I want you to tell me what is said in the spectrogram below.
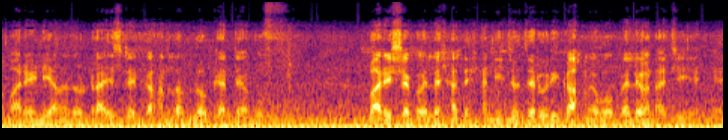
हमारे इंडिया में तो ड्राई स्टेट का मतलब लोग कहते हैं, उफ, बारिश से कोई लेना देना नहीं। जो ज़रूरी काम है वो पहले होना चाहिए।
